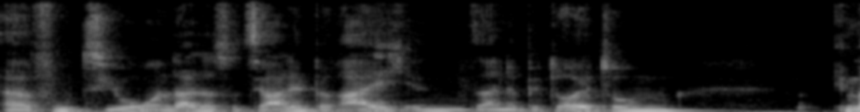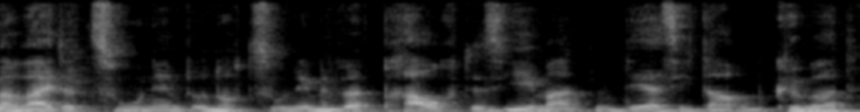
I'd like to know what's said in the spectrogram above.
äh, Funktion, da der soziale Bereich in seiner Bedeutung immer weiter zunimmt und noch zunehmen wird, braucht es jemanden, der sich darum kümmert,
